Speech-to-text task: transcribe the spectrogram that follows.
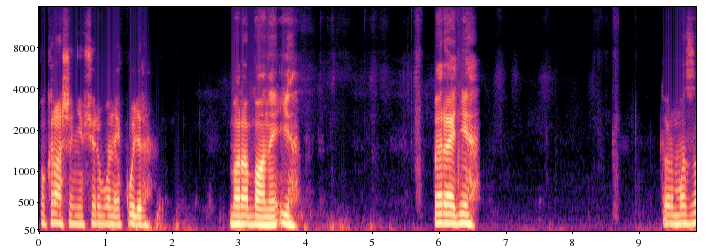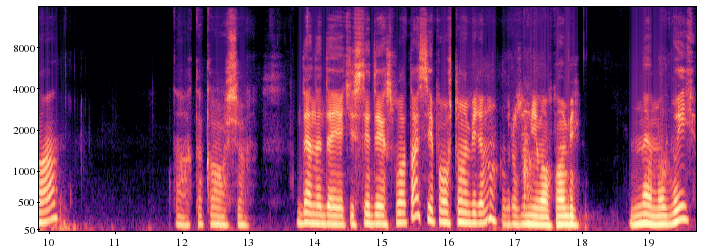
покрашені в червоний колір барабани і передні тормоза. Так, така ось. Де-не-де якісь сліди експлуатації по автомобілям. Ну, зрозуміло, автомобіль не новий.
